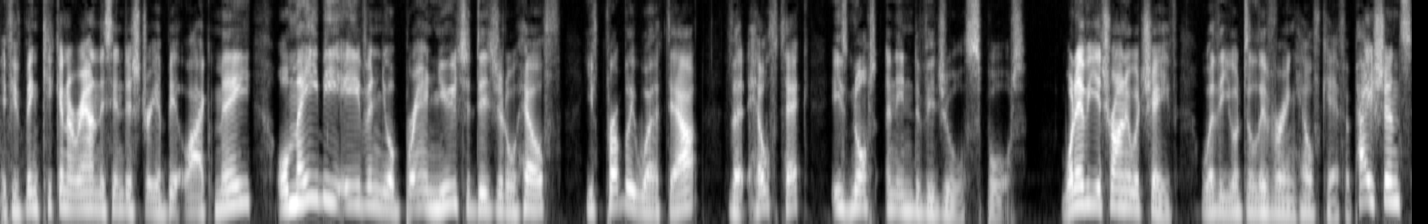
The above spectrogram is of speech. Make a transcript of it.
If you've been kicking around this industry a bit like me, or maybe even you're brand new to digital health, you've probably worked out that health tech is not an individual sport. Whatever you're trying to achieve, whether you're delivering healthcare for patients,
